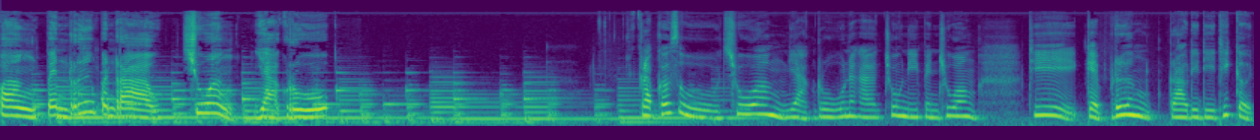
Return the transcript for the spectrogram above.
ฟังเป็นเรื่องเป็นราว ช่วง อยากรู้ กลับเข้าสู่ช่วงอยากรู้นะคะ ช่วงนี้เป็นช่วงที่เก็บเรื่องราวดีๆ ที่เกิด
